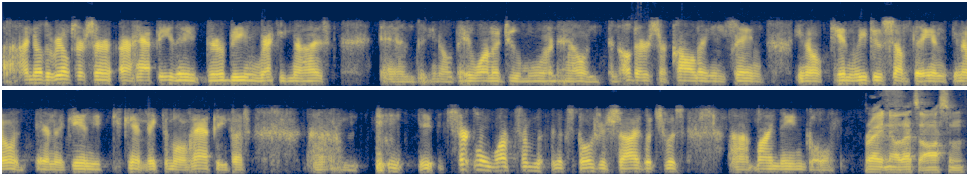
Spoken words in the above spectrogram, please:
uh, I know the realtors are, are happy; they they're being recognized, and you know they want to do more now. And, and others are calling and saying, you know, can we do something? And you know, and again, you, you can't make them all happy, but um, it certainly worked from an exposure side, which was uh, my main goal. Right. No, that's awesome.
